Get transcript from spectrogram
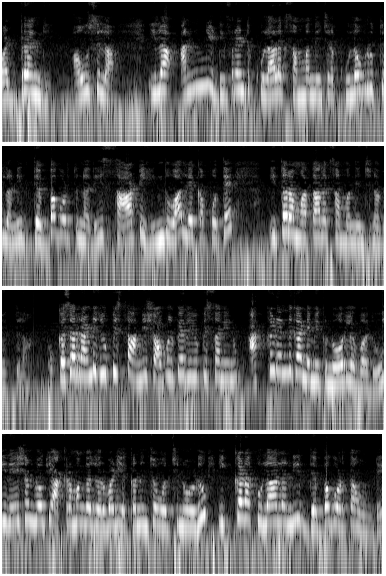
వడ్రంగి ఔసుల ఇలా అన్ని డిఫరెంట్ కులాలకు సంబంధించిన కుల వృత్తులని దెబ్బ కొడుతున్నది సాటి హిందువా లేకపోతే ఇతర మతాలకు సంబంధించిన వ్యక్తుల? ఒక్కసారి రండి చూపిస్తా అన్ని షాపుల పేర్లు చూపిస్తా నేను. అక్కడ ఎందుకండి మీకు నోరులు ఇవ్వదు? ఈ దేశంలోకి అక్రమంగా జొరబడి ఎక్కడి నుంచో వచ్చినోడు ఇక్కడ కులాలని దెబ్బ కొడతా ఉంటే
